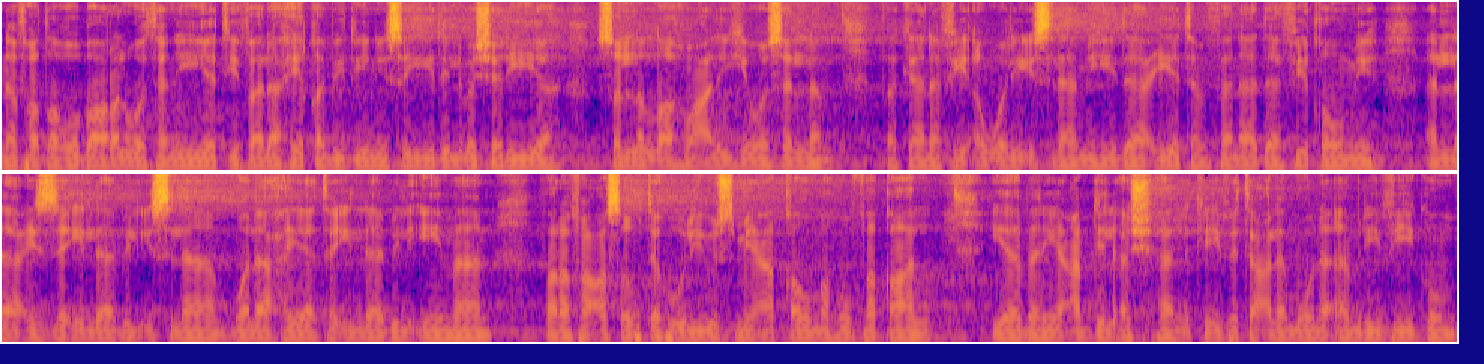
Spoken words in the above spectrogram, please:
نفض غبار الوثنية فلحق بدين سيد البشرية صلى الله عليه وسلم فكان في أول إسلامه داعية فنادى في قومه أن لا عز إلا بالإسلام ولا حياة إلا بالإيمان. فرفع صوته ليسمع قومه فقال يا بني عبد الأشهل كيف تعلمون أمري فيكم؟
